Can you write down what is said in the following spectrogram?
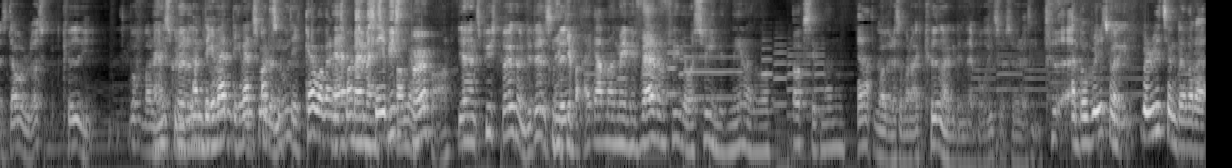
Altså, der var vel også kød i. Hvorfor var det, Han han skulle... Jamen, det kan være, det kan være en smag, Spytter den ud. det kan jo være en Ja, smag, men sæbe spiste burgeren. Ja, han spiste burgeren. Det er det, der sådan Det lidt... kan bare ikke ret meget med. Det det var fordi, der var svin i den ene, og der var okse i den anden. Ja. Det der så var der ikke kød nok i den der burrito, så var der sådan... Ja, burrito, burrito, der var der,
